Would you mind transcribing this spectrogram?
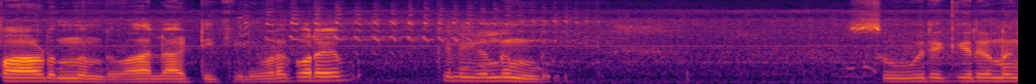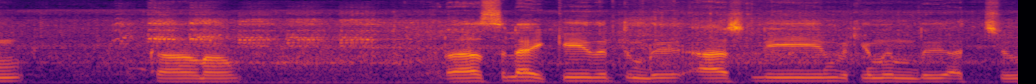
പാടുന്നുണ്ട് വാലാട്ടിക്കിളി ഇവിടെ കുറേ കിളികളുണ്ട്. സൂര്യകിരണം കാണാം. റാസ് ലൈക്ക് ചെയ്തിട്ടുണ്ട്. ആഷ്ലിയും വെക്കുന്നുണ്ട് അച്ചു.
